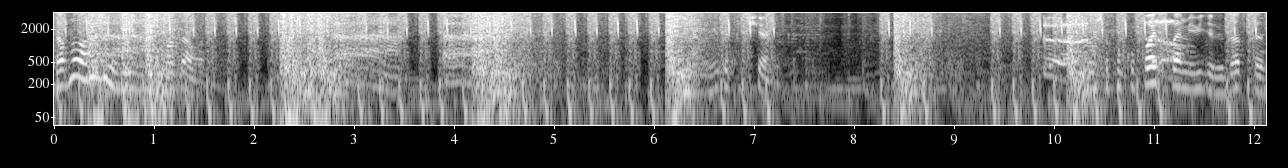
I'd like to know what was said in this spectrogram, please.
Давно оружие не попадало. Это печально. Потому что покупать, сами видели, да, цены.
